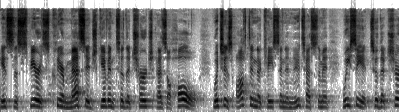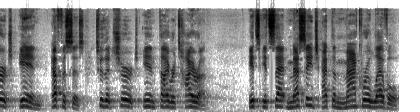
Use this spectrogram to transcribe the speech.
is the Spirit's clear message given to the church as a whole, which is often the case in the New Testament. We see it to the church in Ephesus, to the church in Thyatira. It's, it's that message at the macro level.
